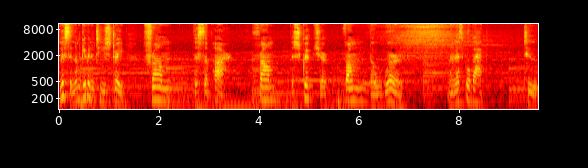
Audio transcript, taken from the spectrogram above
Listen, I'm giving it to you straight from the Sapar, from the scripture, from the word. Now let's go back to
